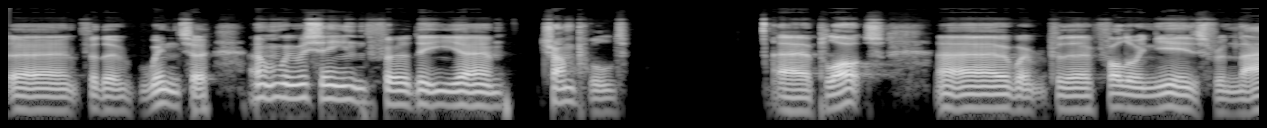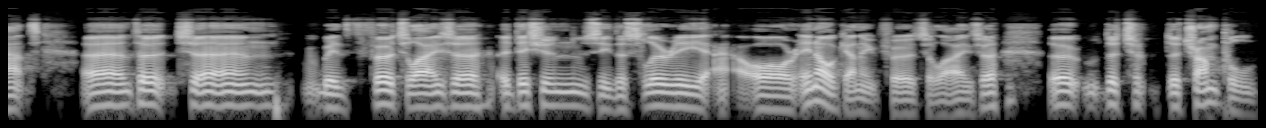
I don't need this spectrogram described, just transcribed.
uh, for the winter. And we were seeing for the um, trampled uh, plots uh, for the following years from that. Uh, that um, with fertilizer additions, either slurry or inorganic fertilizer, the the, the trampled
